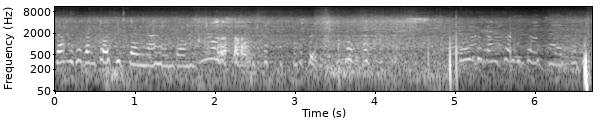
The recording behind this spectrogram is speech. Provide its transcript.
Tam sa tam točí celý na hentom. No. Tam sa tam celý.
